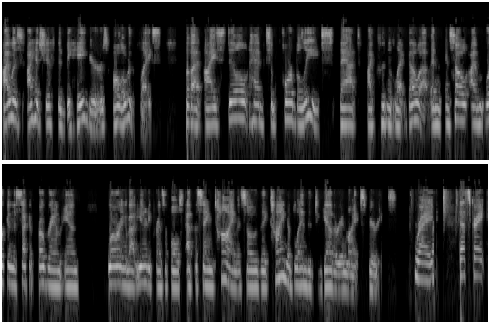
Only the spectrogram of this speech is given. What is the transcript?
I was I had shifted behaviors all over the place, but I still had some core beliefs that I couldn't let go of, and and so I'm working the second program and learning about unity principles at the same time, and so they kind of blended together in my experience. Right. That's great.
